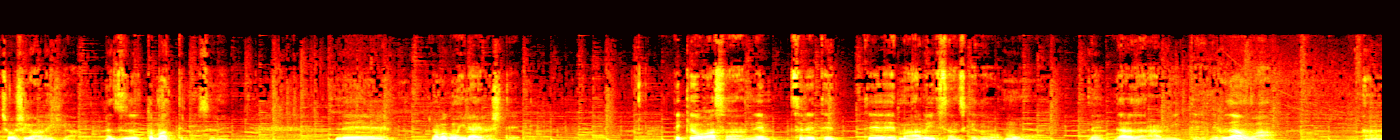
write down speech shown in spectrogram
調子が悪い日がずっと待ってるんですよね。で、ま、僕もイライラして。で今日朝ね連れてって、まあ、歩いてたんですけどもうねダラダラ歩いて。で普段はあの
